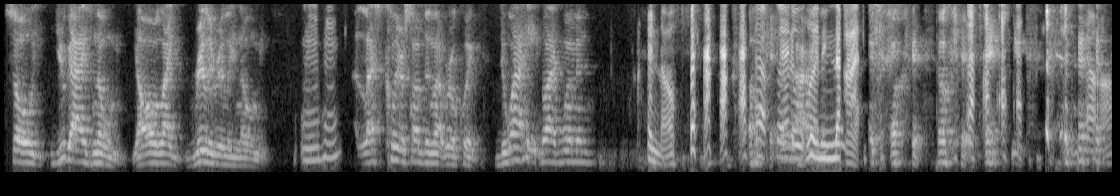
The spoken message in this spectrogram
so you guys know me, y'all like really, really know me. Mm-hmm. Let's clear something up real quick. Do I hate black women? No, Okay, Absolutely not. Okay, okay, thank you. uh-uh.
